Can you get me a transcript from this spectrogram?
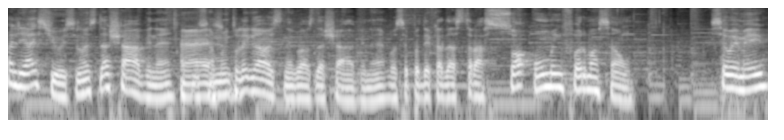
Aliás, tio, esse lance da chave, né? É, Isso é muito legal, esse negócio da chave, né? Você poder cadastrar só uma informação: seu e-mail,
